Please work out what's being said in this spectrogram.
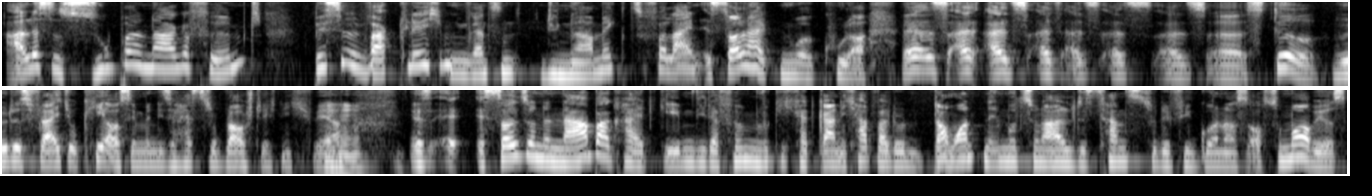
Alles ist super nah gefilmt. Bisschen wackelig, um dem ganzen Dynamik zu verleihen. Es soll halt nur cool aus. Es, als, als, als, als, als, als äh, Still würde es vielleicht okay aussehen, wenn dieser hässliche Blaustich nicht wäre. Es, äh, es soll so eine Nahbarkeit geben, die der Film in Wirklichkeit gar nicht hat, weil du dauernd eine emotionale Distanz zu den Figuren hast, auch zu Morbius.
